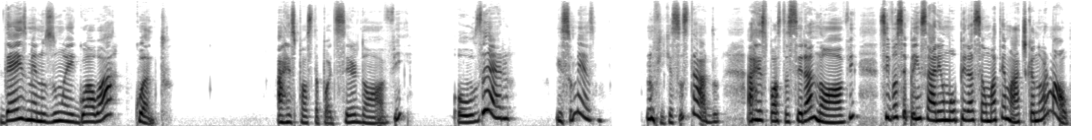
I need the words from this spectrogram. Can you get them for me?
10 menos 1 é igual a quanto? A resposta pode ser 9 ou 0. Isso mesmo. Não fique assustado. A resposta será 9 se você pensar em uma operação matemática normal.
